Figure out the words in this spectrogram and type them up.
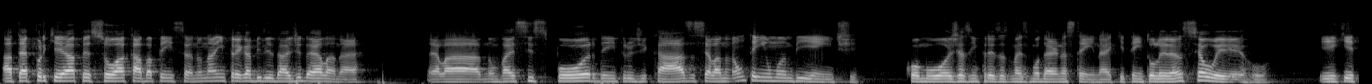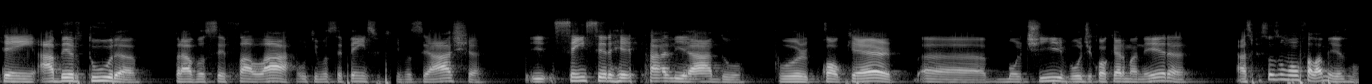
Até porque a pessoa acaba pensando na empregabilidade dela, né? Ela não vai se expor dentro de casa se ela não tem um ambiente como hoje as empresas mais modernas têm, né? Que tem tolerância ao erro e que tem abertura para você falar o que você pensa, o que você acha e sem ser retaliado por qualquer uh, motivo ou de qualquer maneira, as pessoas não vão falar mesmo,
